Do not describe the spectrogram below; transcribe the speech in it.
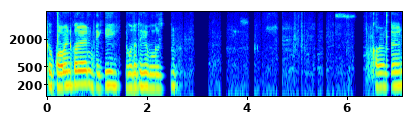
কেউ কমেন্ট করেন দেখি কোথা থেকে বলছেন। কমেন্ট করেন।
